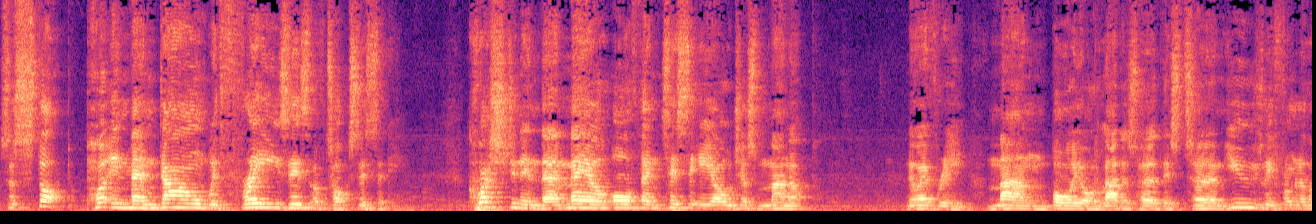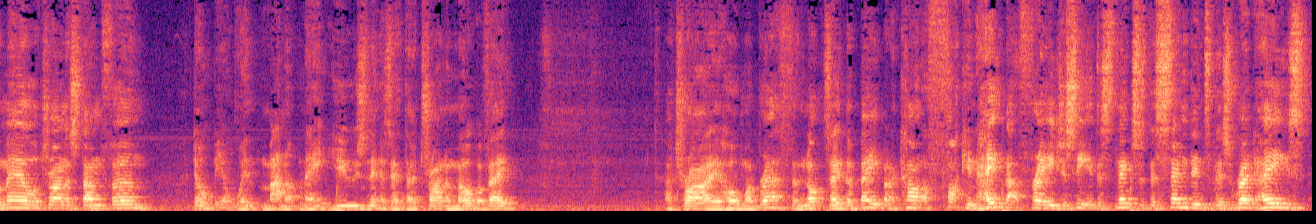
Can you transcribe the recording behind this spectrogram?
So stop putting men down with phrases of toxicity, questioning their male authenticity. Oh, just man up. Now, every man, boy, or lad has heard this term, usually from another male trying to stand firm. Don't be a wimp, man up, mate, using it as if they're trying to motivate. I try hold my breath and not take the bait, but I can't. I fucking hate that phrase. You see, the snakes are descending to this red haze.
